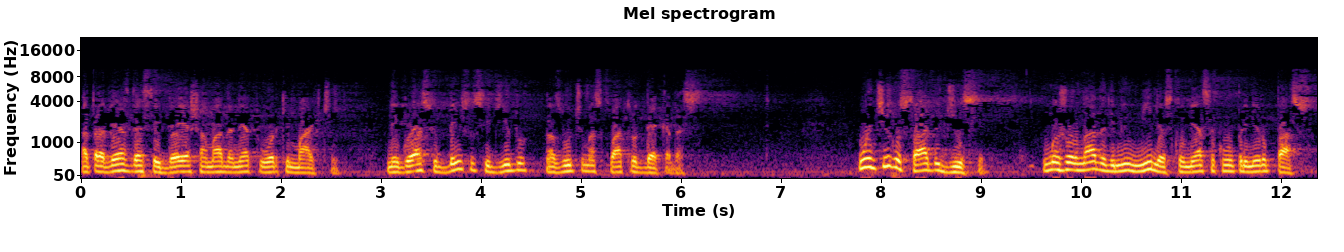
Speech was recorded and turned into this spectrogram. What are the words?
através dessa ideia chamada network marketing, negócio bem-sucedido nas últimas quatro décadas. Um antigo sábio disse: Uma jornada de mil milhas começa com o primeiro passo.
